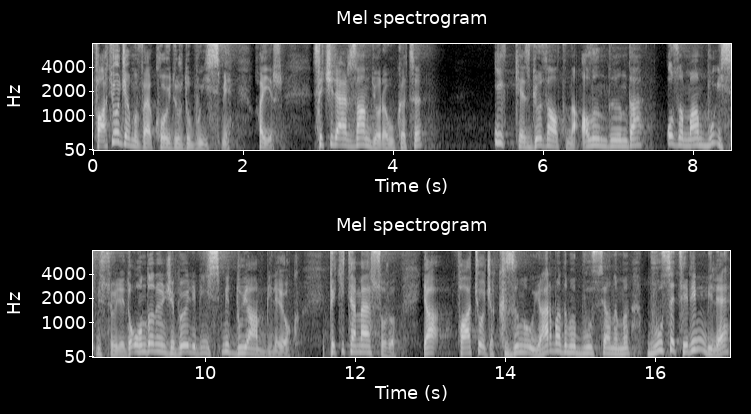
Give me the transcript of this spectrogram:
Fatih Hoca mı koydurdu bu ismi? Hayır. Seçil Erzan diyor avukatı. İlk kez gözaltına alındığında o zaman bu ismi söyledi. Ondan önce böyle bir ismi duyan bile yok. Peki temel soru. Ya Fatih Hoca kızını uyarmadı mı Buse Hanım'ı? Buse Terim bile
